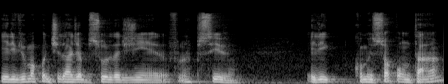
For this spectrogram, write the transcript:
e ele viu uma quantidade absurda de dinheiro. Falou, não é possível. Ele começou a contar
